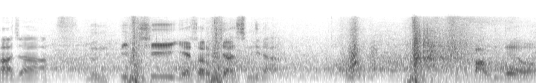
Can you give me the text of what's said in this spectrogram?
타자 눈빛이 예사롭지 않습니다. 파울인데요.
